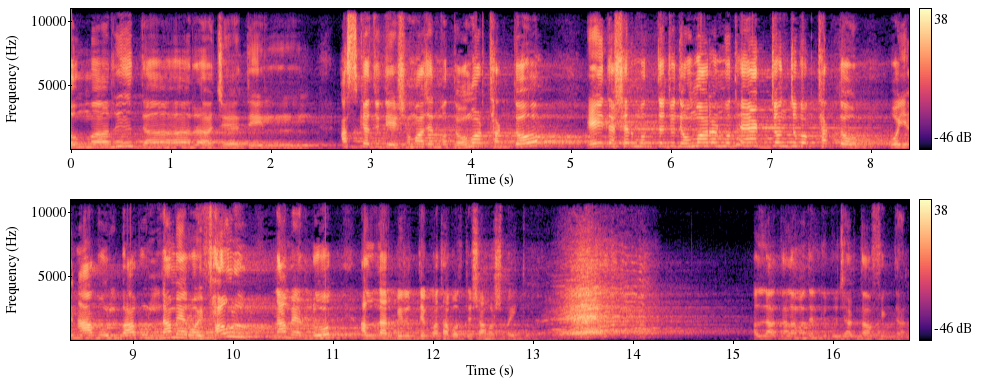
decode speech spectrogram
ওমর দারাজ দিল আজকে যদি এই সমাজের মধ্যে ওমর থাকতো, এই দেশের মধ্যে যদি ওমরের মধ্যে একজন যুবক থাকতো, ওই আবুল বাবুল নামের ওই ফাউল নামের লোক আল্লাহর বিরুদ্ধে কথা বলতে সাহস পাইতো। আল্লাহ তালা আমাদেরকে বুঝার তৌফিক দান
